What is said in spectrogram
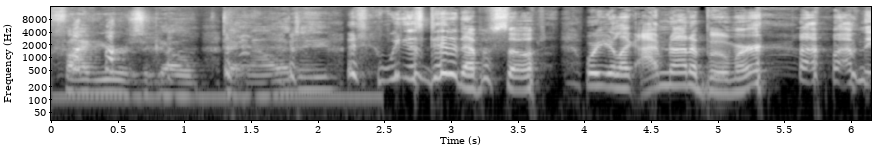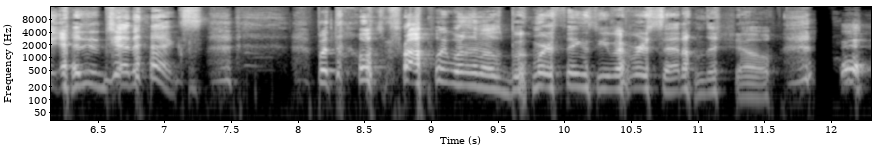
five years ago technology. we just did an episode where you're like, I'm not a boomer. I'm the edge of Gen X. But that was probably one of the most boomer things you've ever said on the show. Did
